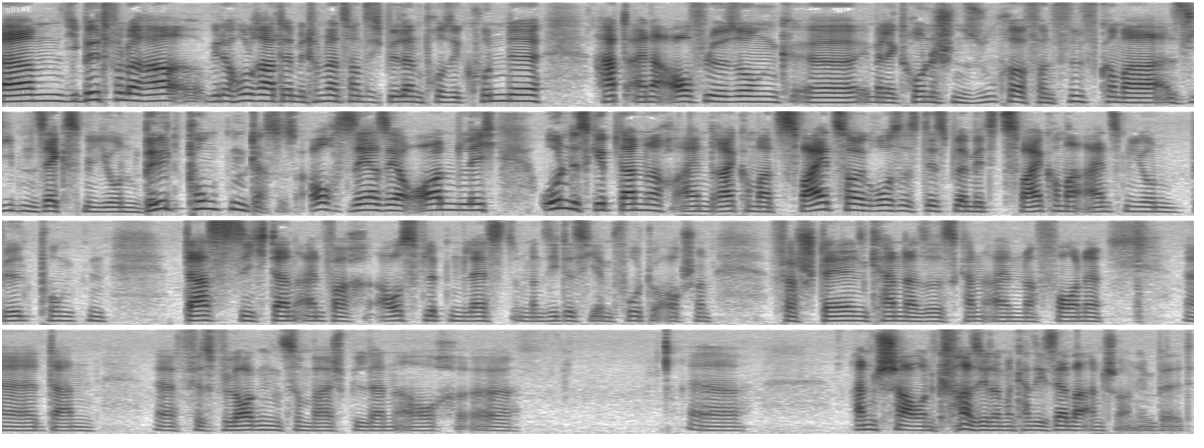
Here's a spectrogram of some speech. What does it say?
Ähm, die Bildwiederholrate mit 120 Bildern pro Sekunde hat eine Auflösung äh, im elektronischen Sucher von 5,76 Millionen Bildpunkten. Das ist auch sehr, sehr ordentlich. Und es gibt dann noch ein 3,2 Zoll großes Display mit 2,1 Millionen Bildpunkten, das sich dann einfach ausflippen lässt. Und man sieht es hier im Foto auch schon verstellen kann. Also es kann einen nach vorne äh, dann äh, fürs Vloggen zum Beispiel dann auch äh, äh, anschauen quasi, oder man kann sich selber anschauen im Bild.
